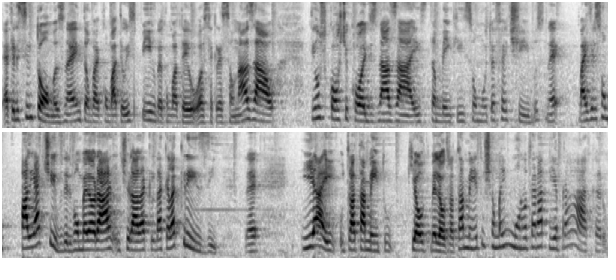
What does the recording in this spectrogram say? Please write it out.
aqueles sintomas, né? Então vai combater o espirro, vai combater a secreção nasal. Tem os corticoides nasais também que são muito efetivos, né? Mas eles são paliativos, eles vão melhorar, tirar daquela crise, né? E aí, o tratamento, que é o melhor tratamento, chama imunoterapia para ácaro.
